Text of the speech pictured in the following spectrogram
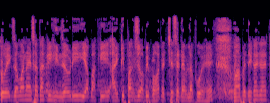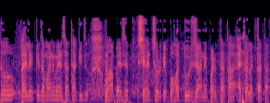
तो एक ज़माना ऐसा था कि हिंजवड़ी या बाकी आईटी पार्क जो अभी बहुत अच्छे से डेवलप हुए हैं, वहाँ पे देखा जाए तो पहले के ज़माने में ऐसा था कि वहाँ पे ऐसे शहर छोड़ के बहुत दूर जाने पड़ता था, ऐसा लगता था।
